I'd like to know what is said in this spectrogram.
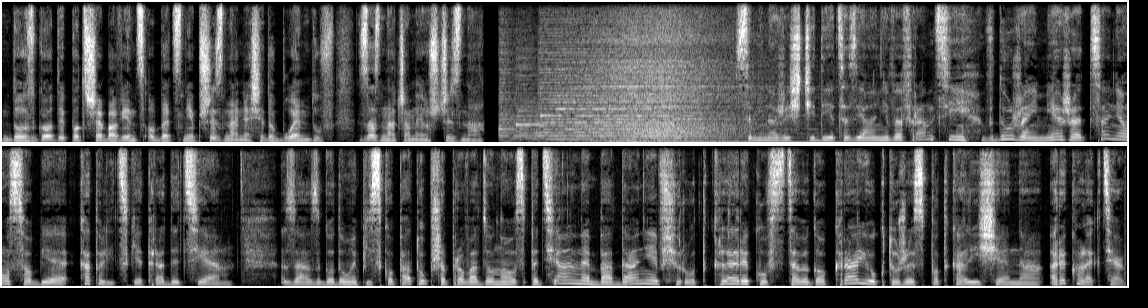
Do zgody potrzeba więc obecnie przyznania się do błędów, zaznacza mężczyzna. Seminarzyści diecezjalni we Francji w dużej mierze cenią sobie katolickie tradycje. Za zgodą episkopatu przeprowadzono specjalne badanie wśród kleryków z całego kraju, którzy spotkali się na rekolekcjach.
